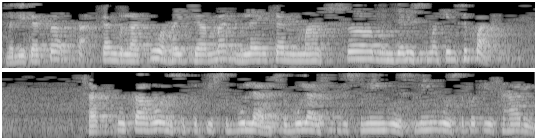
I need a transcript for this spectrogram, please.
Nabi kata takkan berlaku hari kiamat melainkan masa menjadi semakin cepat. Satu tahun seperti sebulan, sebulan seperti seminggu, seminggu seperti sehari.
